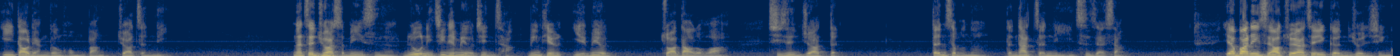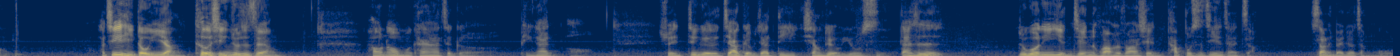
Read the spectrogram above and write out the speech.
一到两根红棒就要整理。那这句话什么意思呢？如果你今天没有进场，明天也没有抓到的话，其实你就要等，等什么呢？等它整理一次再上，要不然你只要追到这一根，你就很辛苦。啊，机体都一样，特性就是这样。好，那我们看一下这个平安哦，所以这个价格比较低，相对有优势。但是如果你眼尖的话，会发现它不是今天才涨，上礼拜就涨过了。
